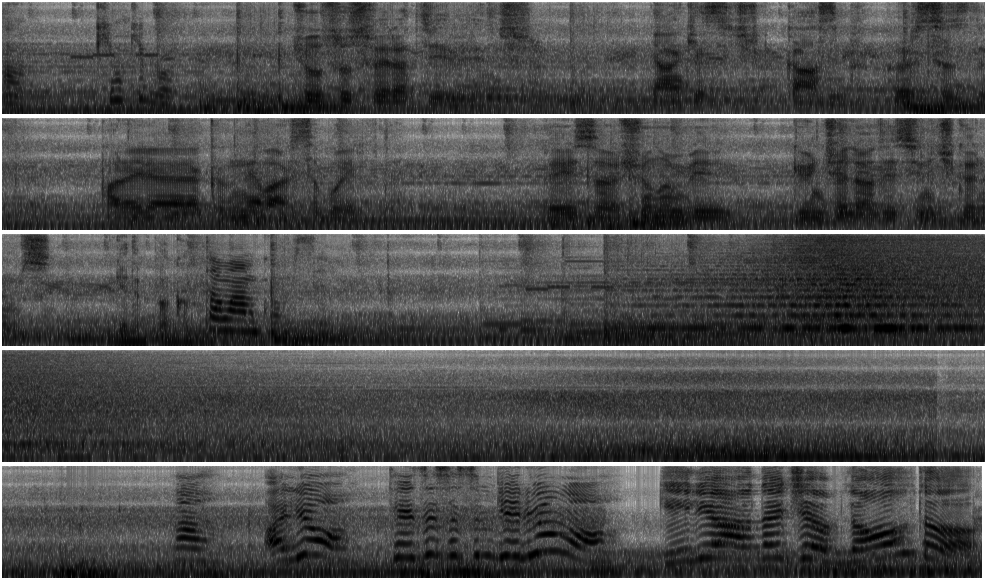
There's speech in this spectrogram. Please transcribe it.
Ha, kim ki bu? Çulsuz Ferhat diye bilinir. Yan kesicilik, gasp, hırsızlık. Parayla alakalı ne varsa bu herifte. Beyza şunun bir güncel adresini çıkarır mısın? Gidip bakalım. Tamam komiserim. Ha, alo. Teyze sesim geliyor mu? Geliyor anacığım. Ne oldu?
